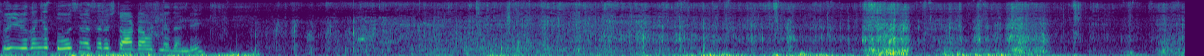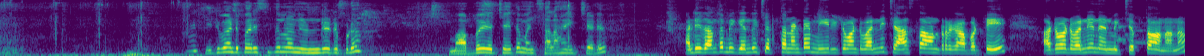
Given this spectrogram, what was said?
సో ఈ విధంగా తోసినా సరే స్టార్ట్ అవ్వట్లేదండి. ఇటువంటి పరిస్థితుల్లో నేను ఉండేటప్పుడు మా అబ్బాయి వచ్చి అయితే మంచి సలహా ఇచ్చాడు. అంటే ఇదంతా మీకు ఎందుకు చెప్తానంటే మీరు ఇటువంటివన్నీ చేస్తూ ఉంటారు కాబట్టి అటువంటివన్నీ నేను మీకు చెప్తా ఉన్నాను.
